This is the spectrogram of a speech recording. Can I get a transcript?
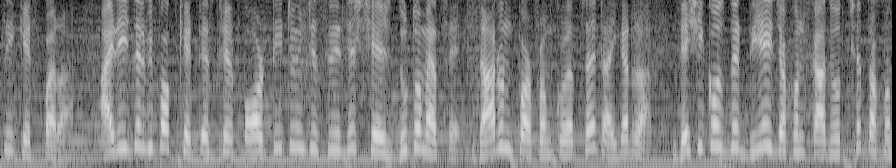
ক্রিকেট পাড়া। আইরিশদের বিপক্ষে টেস্টের পর টি টোয়েন্টি সিরিজের শেষ দুটো ম্যাচে দারুণ পারফর্ম করেছে টাইগাররা। দেশি কোচদের দিয়েই যখন কাজ হচ্ছে, তখন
